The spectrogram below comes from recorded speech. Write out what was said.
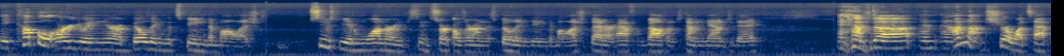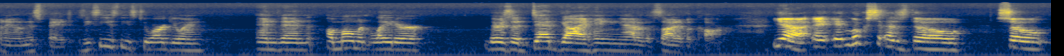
a couple arguing near a building that's being demolished. Seems to be in wandering in circles around this building being demolished. That or half of Gotham's coming down today. And, uh, and, and I'm not sure what's happening on this page, because he sees these two arguing, and then a moment later, there's a dead guy hanging out of the side of a car. Yeah, it, it looks as though. So,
